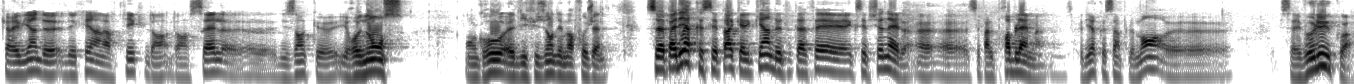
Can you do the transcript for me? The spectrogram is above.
car il vient d'écrire un article dans, dans Cell disant qu'il renonce en gros, la diffusion des morphogènes. Ça ne veut pas dire que ce n'est pas quelqu'un de tout à fait exceptionnel. Euh, euh, ce n'est pas le problème. Ça veut dire que simplement, euh, ça évolue, quoi.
